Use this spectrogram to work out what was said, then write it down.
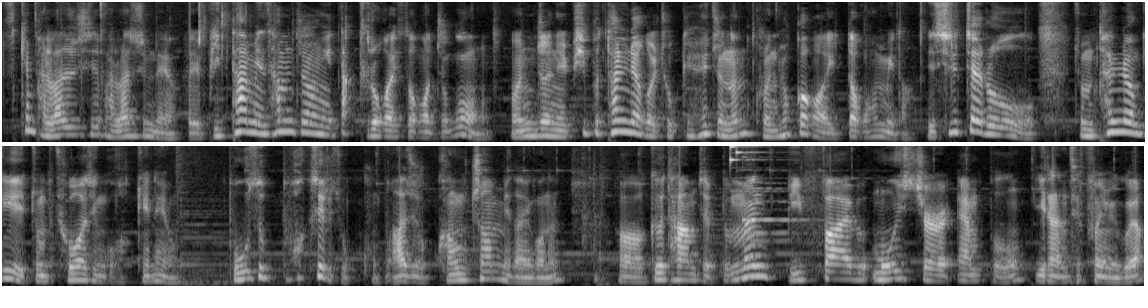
스킨 발라주시 발라주시면 돼요. 네, 비타민 3중이 딱 들어가 있어가지고 완전히 피부 탄력을 좋게 해주는 그런 효과가 있다고 합니다. 실제로 좀 탄력이 좀 좋아진 것 같긴 해요. 보습 확실히 좋고. 아주 강추합니다 이거는. 어, 그 다음 제품은 B5 Moisture Ample 이라는 제품이고요.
